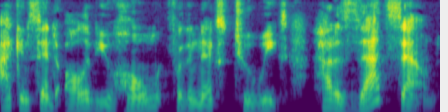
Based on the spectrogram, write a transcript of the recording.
I can send all of you home for the next two weeks. How does that sound?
